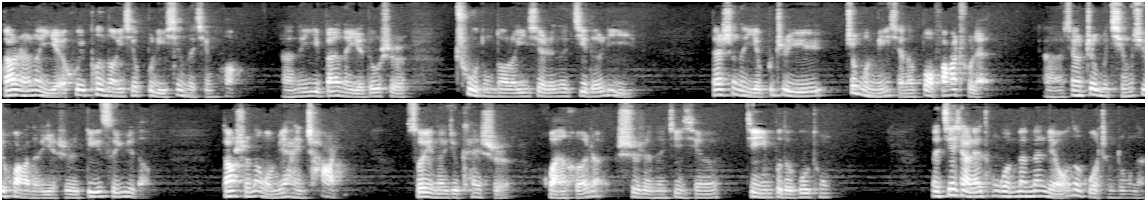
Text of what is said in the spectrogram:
当然了，也会碰到一些不理性的情况。啊，那一般呢也都是触动到了一些人的既得利益，但是呢也不至于这么明显的爆发出来，啊，像这么情绪化的也是第一次遇到，当时呢我们也很诧异，所以呢就开始缓和着试着呢进行进一步的沟通，那接下来通过慢慢聊的过程中呢，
